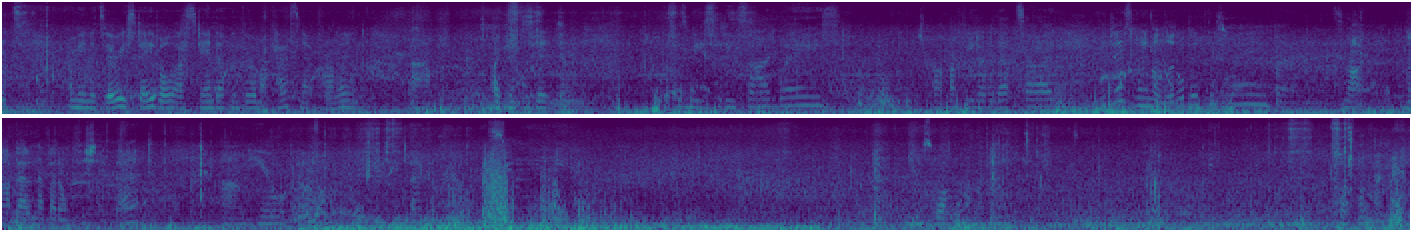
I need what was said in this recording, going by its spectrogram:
it's, I mean, it's very stable. I stand up and throw my cast net from it. Um, I can sit, this is me sitting sideways. Just prop my feet over that side. It does lean a little bit this way, but it's not, not bad enough I don't fish like that. Um, here we'll go back around. Just walk on my feet. Walk on my mat.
